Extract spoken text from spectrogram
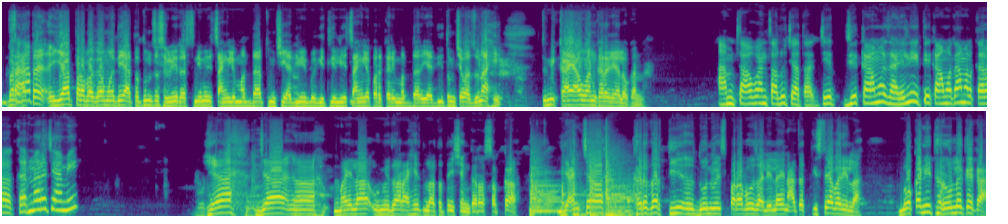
बरं सगळा- आता या प्रभागामध्ये आता तुमचं सगळी रचनेमध्ये चांगले मतदार तुमची यादी मी बघितलेली आहे. चांगल्या प्रकारे मतदार यादी तुमच्या बाजूने आहे. तुम्ही काय आव्हान कराल या लोकांना? आमचं आव्हान चालूच आहे आता. जे जे कामं झाले नाही ते काम आता आम्हाला करा- करणारच आहे आम्ही. ह्या ज्या अं, महिला उमेदवार आहेत लताताई शंकरराव सपकाळ यांच्या खरं तर ती दोन वेळेस पराभव झालेला आहे आणि आता तिसऱ्या बारीला. लोकांनी ठरवलं का का?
